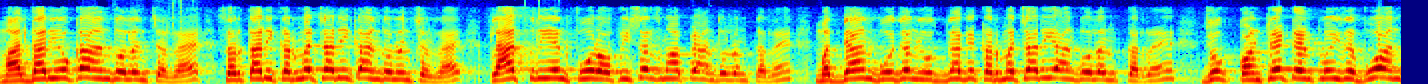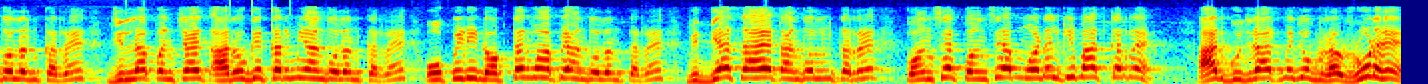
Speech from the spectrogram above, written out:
मालधारियों का आंदोलन चल रहा है, सरकारी कर्मचारी का आंदोलन चल रहा है। Class three and four officers वहाँ पे आंदोलन कर रहे हैं। मध्यान्ह भोजन योजना के कर्मचारी आंदोलन कर रहे हैं। जो कॉन्ट्रैक्ट एम्प्लॉइज है वो आंदोलन कर रहे हैं। जिला पंचायत आरोग्य कर्मी आंदोलन कर रहे हैं। ओपीडी डॉक्टर वहाँ पे आंदोलन कर रहे हैं। विद्या सहायक आंदोलन कर रहे हैं। कौन से कौन से अब मॉडल की बात कर रहे हैं? आज गुजरात में जो ऋण है,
